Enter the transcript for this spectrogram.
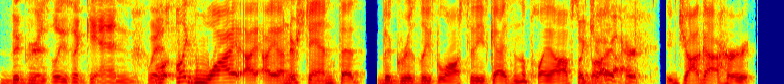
the Grizzlies again. With L- like why I, I understand that the Grizzlies lost to these guys in the playoffs, but Ja got hurt. Ja got hurt,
